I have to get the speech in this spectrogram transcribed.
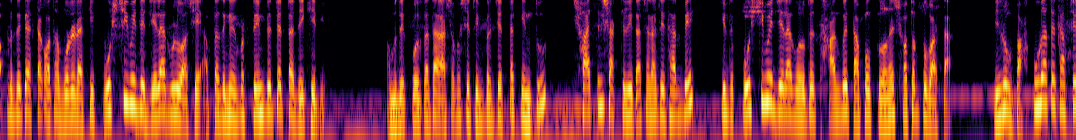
আপনাদেরকে একটা কথা বলে রাখি, পশ্চিমে যে জেলাগুলো আছে, আপনাদেরকে একবার টেম্পারেচারটা দেখিয়ে দিই। আমাদের কলকাতার আশেপাশে টেম্পারেচারটা কিন্তু সাঁত্রিশ আটত্রিশ কাছাকাছি থাকবে কিন্তু পশ্চিমের জেলাগুলোতে থাকবে তাপপ্রবাহের সতর্কবার্তা। যেরকম বাঁকুড়াতে থাকছে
